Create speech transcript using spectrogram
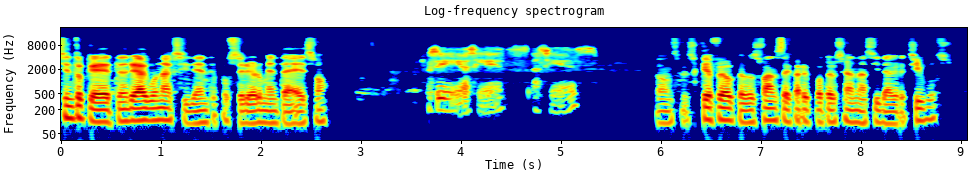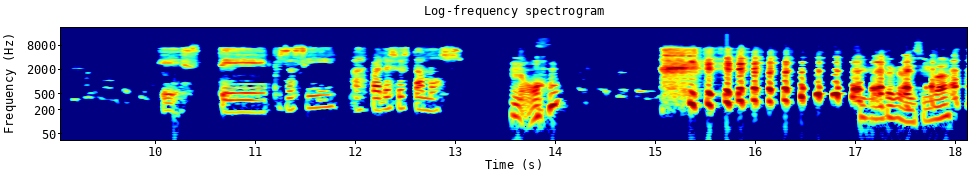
siento que tendría algún accidente posteriormente a eso. Sí, así es, así es. Entonces, qué feo que los fans de Harry Potter sean así de agresivos. Este, pues así, ah, para eso estamos. No, agresiva.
